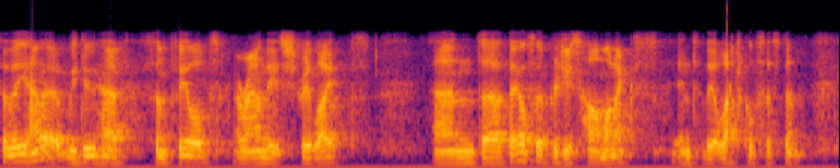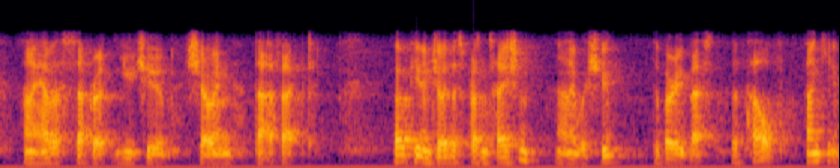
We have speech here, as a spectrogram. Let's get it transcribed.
So there you have it. We do have some fields around these streetlights and uh, they also produce harmonics into the electrical system. And I have a separate YouTube showing that effect. I hope you enjoyed this presentation and I wish you the very best of health. Thank you.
